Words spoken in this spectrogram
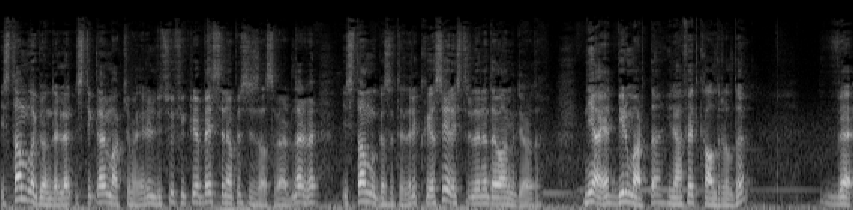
İstanbul'a gönderilen istiklal mahkemeleri Lütfü Fikri'ye 5 sene hapis cezası verdiler ve İstanbul gazeteleri kıyası eleştirilerine devam ediyordu. Nihayet 1 Mart'ta hilafet kaldırıldı ve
